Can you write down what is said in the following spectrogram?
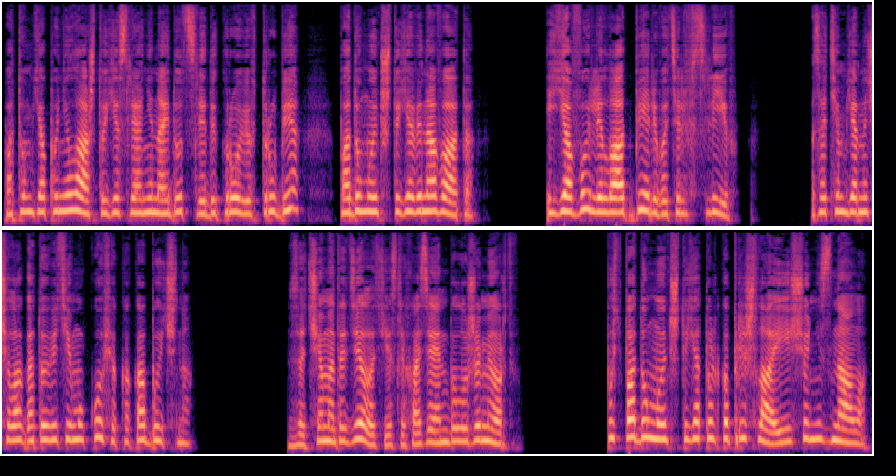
Потом я поняла, что если они найдут следы крови в трубе, подумают, что я виновата. И я вылила отбеливатель в слив. Затем я начала готовить ему кофе, как обычно. Зачем это делать, если хозяин был уже мертв? Пусть подумают, что я только пришла и еще не знала.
